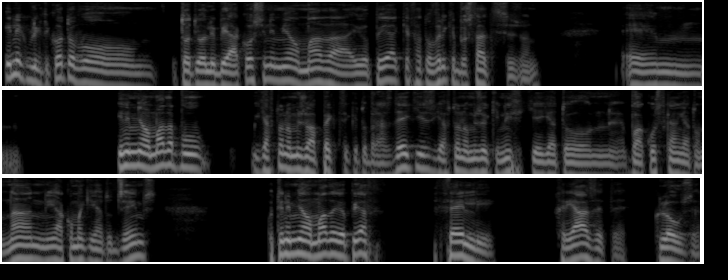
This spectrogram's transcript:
είναι εκπληκτικό το, το ότι ο Ολυμπιακός είναι μια ομάδα η οποία και θα το βρει και μπροστά της σεζόν. Ε, μ, είναι μια ομάδα που γι' αυτό νομίζω απέκτησε και τον Μπρασδέκης, γι' αυτό νομίζω κινήθηκε για τον, που ακούστηκαν για τον Ναν ή ακόμα και για τον James. Ότι είναι μια ομάδα η οποία θέλει, χρειάζεται closer.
